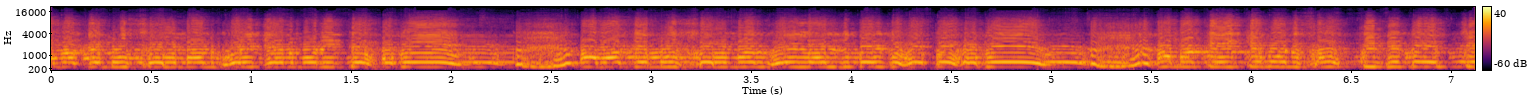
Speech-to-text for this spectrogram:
আমাকে মুসলমান হয়ে জন্ম নিতে হবে। আমাকে মুসলমান হয়ে লালিত হতে হবে। আমাকে কেমন শাস্তি পেতে হচ্ছে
